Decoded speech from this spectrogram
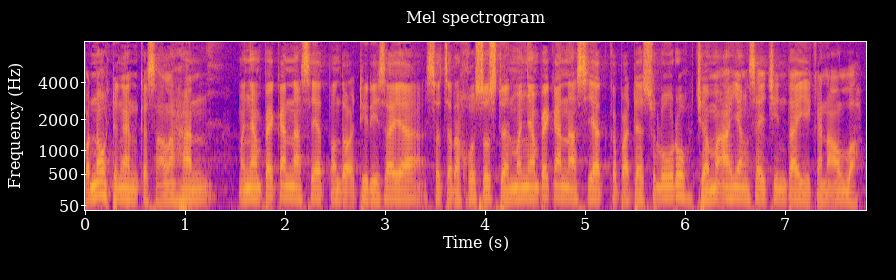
penuh dengan kesalahan menyampaikan nasihat untuk diri saya secara khusus dan menyampaikan nasihat kepada seluruh jamaah yang saya cintai karena Allah.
